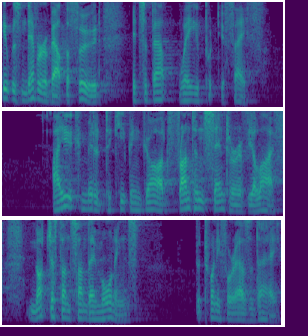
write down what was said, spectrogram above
it was never about the food, it's about where you put your faith. Are you committed to keeping God front and center of your life, not just on Sunday mornings, but 24 hours a day,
